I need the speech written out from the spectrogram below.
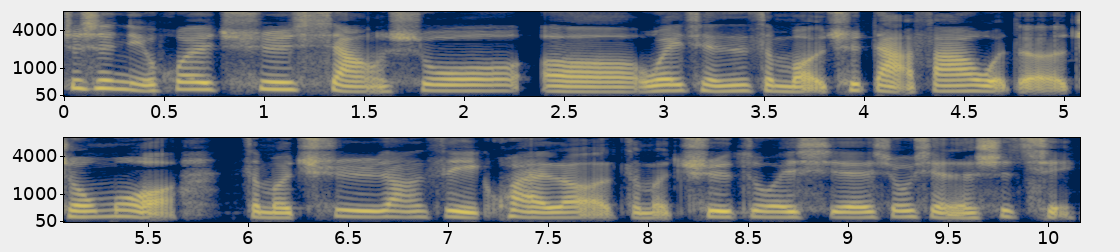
就是你会去想说，呃，我以前是怎么去打发我的周末，怎么去让自己快乐，怎么去做一些休闲的事情，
